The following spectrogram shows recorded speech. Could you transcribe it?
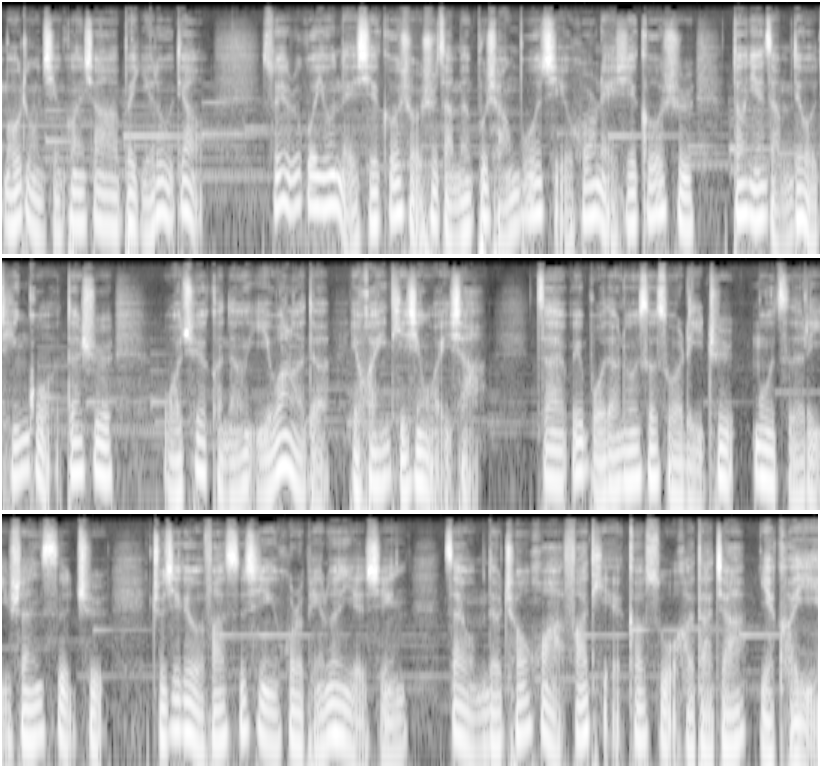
某种情况下被遗漏掉。所以，如果有哪些歌手是咱们不常播起，或者哪些歌是当年咱们都有听过，但是我却可能遗忘了的，也欢迎提醒我一下，在微博当中搜索“李志木子李山四志”，直接给我发私信或者评论也行，在我们的超话发帖告诉我和大家也可以。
